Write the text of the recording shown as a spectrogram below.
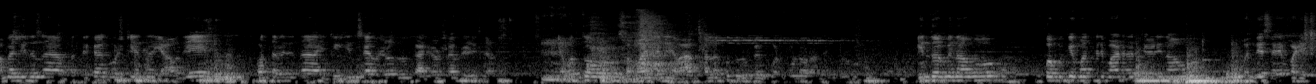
ಆಮೇಲೆ ಇದನ್ನ ಪತ್ರಿಕಾಗೋಷ್ಠಿಯನ್ನು ಯಾವುದೇ ಒತ್ತಡದಿಂದ ಜಗಜಿನ್ ಸಾಹೇಬ್ ಹೇಳೋದು ಕಾರಜೋಳ ಸಾಹೇಬ್ ಹೇಳಿದ್ದಾರೆ ಯಾವತ್ತೂ ಅವರು ಸಮಾಜನ ಯಾವ ಕಾಲಕ್ಕೂ ದುರುಪಯೋಗ ಪಡ್ಕೊಂಡವ್ರು ಹಿಂದೊಮ್ಮೆ ನಾವು ಉಪಮುಖ್ಯಮಂತ್ರಿ ಮಾಡಿದ್ರೆ ಅಂತ ಹೇಳಿ ನಾವು ಒಂದೇ ಸಾರಿ ಮಾಡಿದ್ವಿ.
